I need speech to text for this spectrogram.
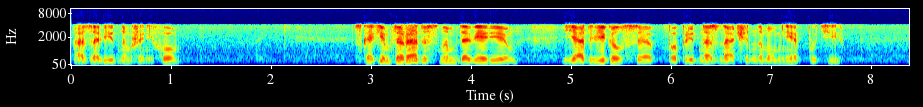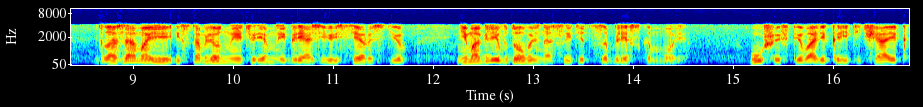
а завидным женихом каким-то радостным доверием я двигался по предназначенному мне пути. Глаза мои, истомленные тюремной грязью и серостью, не могли вдоволь насытиться блеском моря. Уши впивали крики чаек,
